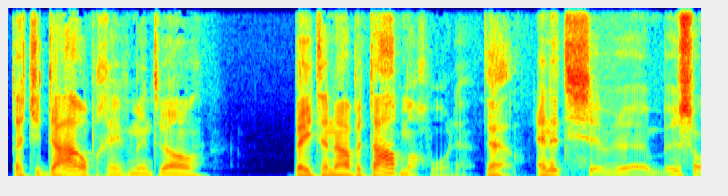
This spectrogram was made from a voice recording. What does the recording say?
dat je daar op een gegeven moment wel beter naar betaald mag worden. Ja. En het is, eh,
